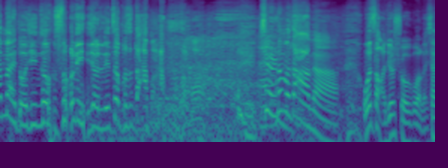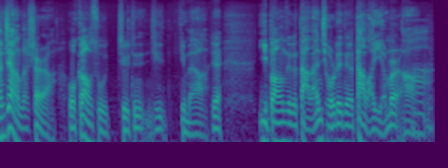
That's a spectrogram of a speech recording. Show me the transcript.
三百多斤重，手里就这不是大马是什么？劲儿那么大呢？我早就说过了，像这样的事儿啊，我告诉就就你你们啊，这一帮这个打篮球的那个大老爷们儿啊，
